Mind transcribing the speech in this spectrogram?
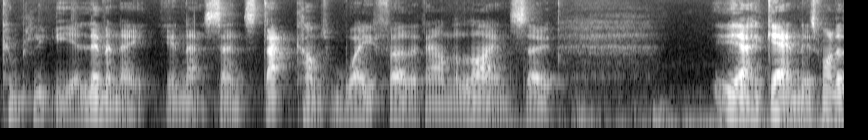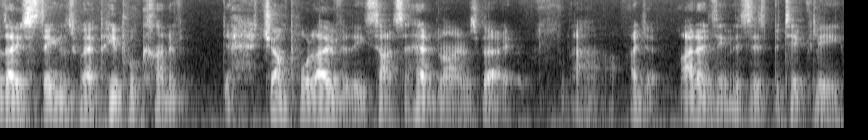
completely eliminate in that sense. That comes way further down the line. So, yeah, again, it's one of those things where people kind of jump all over these types of headlines, but uh, I, I don't think this is particularly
